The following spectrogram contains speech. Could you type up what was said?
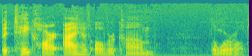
but take heart, I have overcome the world.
